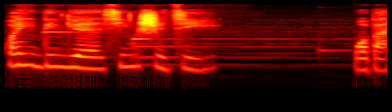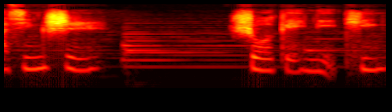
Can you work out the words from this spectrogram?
欢迎订阅《新世纪》，我把心事说给你听。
